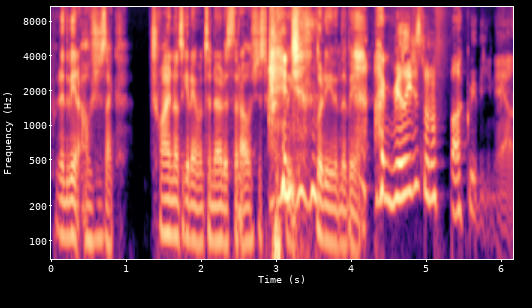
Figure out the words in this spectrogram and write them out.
putting it in the bin. I was just like trying not to get anyone to notice that I was just quickly just- putting it in the bin. I really just want to fuck with you now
